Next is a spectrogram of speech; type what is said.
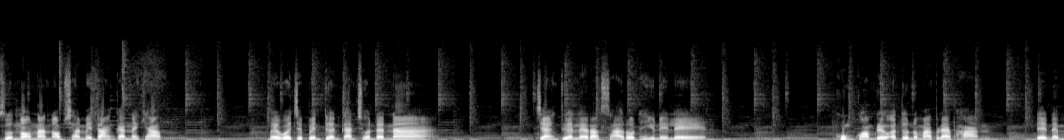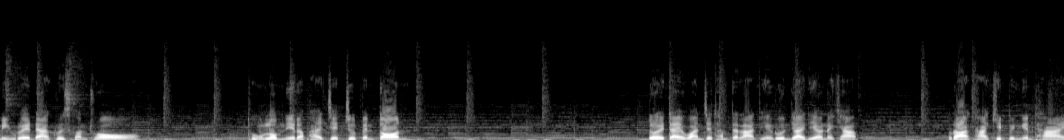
ส่วนนอกนั้นออปชันไม่ต่างกันนะครับ ไม่ว่าจะเป็นเตือนการชนด้านหน้า แจ้งเตือนและรักษารถให้อยู่ในเลน คุมความเร็วอัตโนมัติแปรผัน Dynamic Radar Cruise Control ถุงลมนิรภัย 7 จุดเป็นต้น โดยไต้หวันจะทำตลาดเพียงรุ่นย่อยเดียวนะครับ ราคาคิดเป็นเงินไทย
